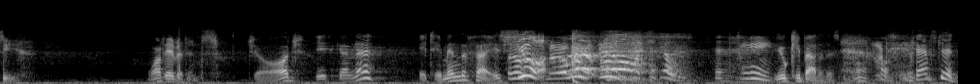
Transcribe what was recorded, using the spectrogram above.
see. What evidence? George, Yes, Governor? Hit him in the face. Sure. No, You keep out of this, man. Oh, Captain,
